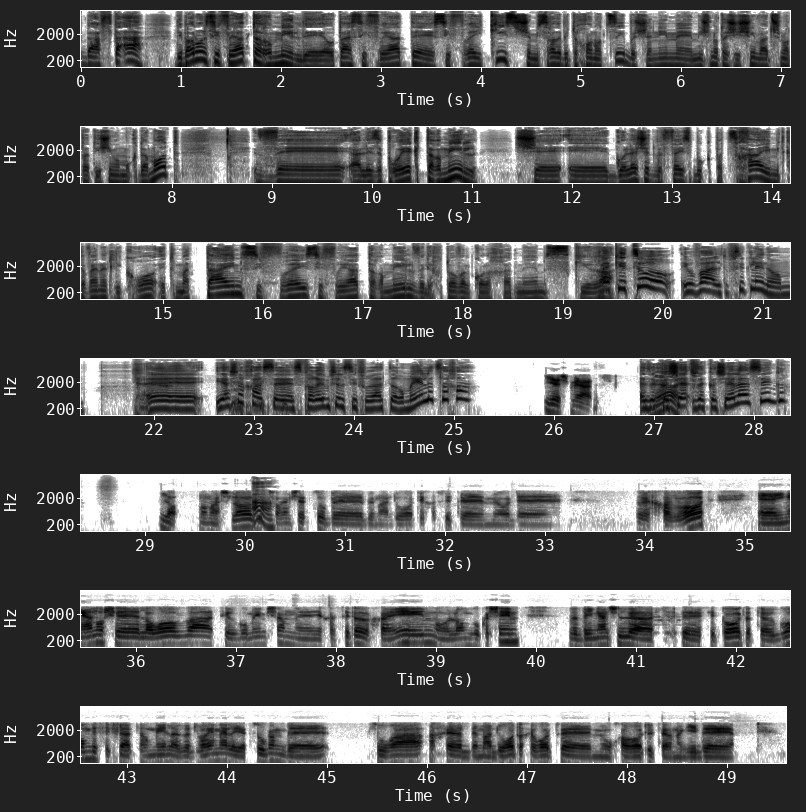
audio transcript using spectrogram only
בהפתעה. דיברנו על ספריית תרמיל, אה, אותה ספריית אה, ספרי כיס שמשרד הביטחון הוציא בשנים משנות ה-60 ועד שנות ה-90 המוקדמות, ועל איזה פרויקט תרמיל. שגולשת בפייסבוק פצחה, היא מתכוונת לקרוא את 200 ספרי ספריית תרמיל ולכתוב על כל אחד מהם סקירה. בקיצור, יובל, תפסיק לנאום. אה, יש לך ספרים של ספריית תרמיל אצלך? יש מעט. זה קשה, זה קשה להשיג? לא, ממש לא. 아. זה אה. ספרים שיצאו במהדורות יחסית אה, מאוד רחבות. העניין הוא שלרוב התרגומים שם יחסית ארכאיים או לא מבוקשים, ובעניין של סיפורת התרגום בספרי התרמיל, אז הדברים האלה יצאו גם בצורה אחרת, במהדורות אחרות מאוחרות יותר, נגיד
